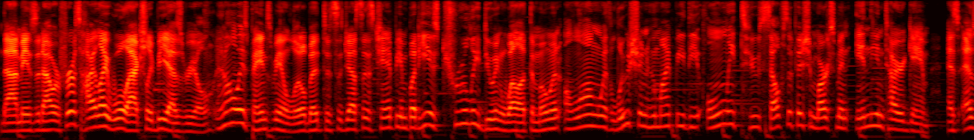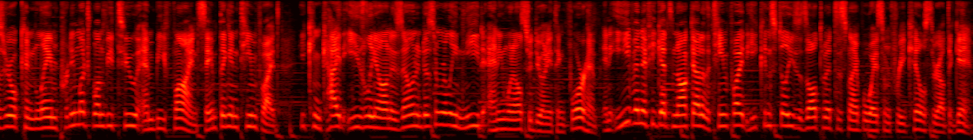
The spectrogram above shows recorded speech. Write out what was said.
That means that our first highlight will actually be Ezreal. It always pains me a little bit to suggest this champion, but he is truly doing well at the moment, along with Lucian, who might be the only two self-sufficient marksmen in the entire game, as Ezreal can lane pretty much 1v2 and be fine. Same thing in teamfights. He can kite easily on his own and doesn't really need anyone else to do anything for him. And even if he gets knocked out of the teamfight, he can still use his ultimate to snipe away some free kills throughout the game.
